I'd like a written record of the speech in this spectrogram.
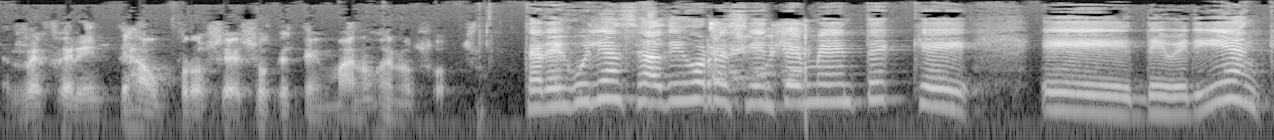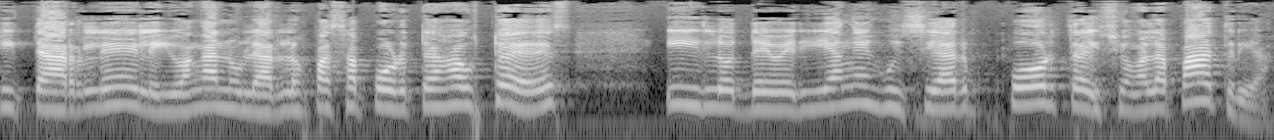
referentes a un proceso que esté en manos de nosotros. Tarek William Sá dijo recientemente que eh, deberían quitarle, le iban a anular los pasaportes a ustedes y los deberían enjuiciar por traición a la patria.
